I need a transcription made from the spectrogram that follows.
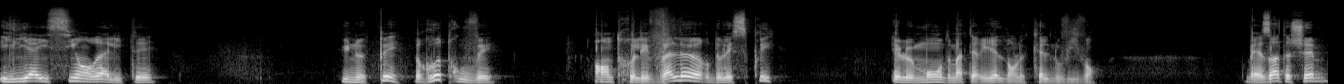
Il y a ici en réalité une paix retrouvée entre les valeurs de l'esprit et le monde matériel dans lequel nous vivons. Bezrat Hashem,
